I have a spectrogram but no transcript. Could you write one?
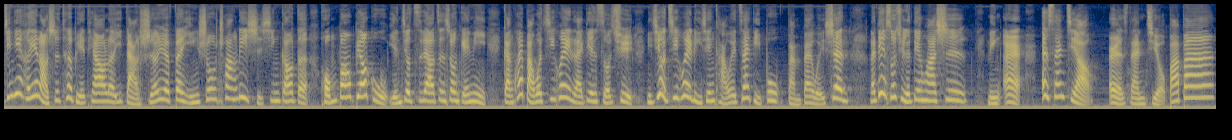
今天何燕老师特别挑了一档十二月份营收创历史新高的红包标股研究资料赠送给你，赶快把握机会来电索取，你就有机会领先卡位在底部，反败为胜。来电索取的电话是零二二三九二三九八八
